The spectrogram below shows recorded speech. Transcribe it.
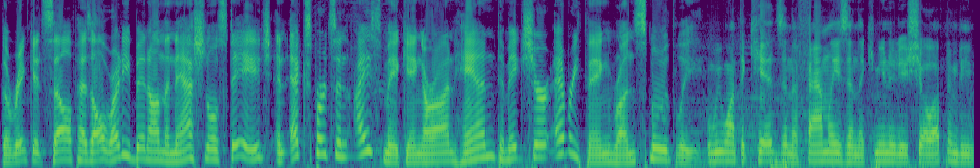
The rink itself has already been on the national stage, and experts in ice making are on hand to make sure everything runs smoothly. We want the kids and the families and the community to show up and be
